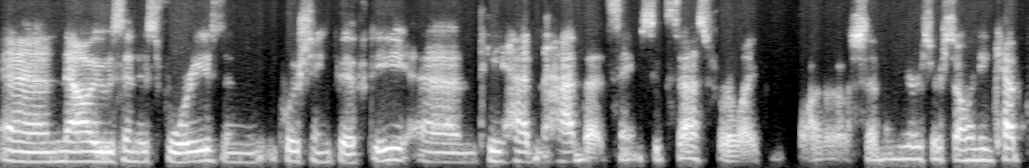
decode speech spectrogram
and now he was in his 40s and pushing 50 and he hadn't had that same success for like i don't know seven years or so. And he kept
